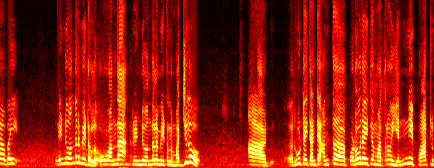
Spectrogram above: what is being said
యాభై రెండు వందల మీటర్లు వంద రెండు వందల మీటర్ల మధ్యలో ఆ రూట్ అయితే అంటే అంత పొడవునైతే మాత్రం ఎన్ని పార్ట్లు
